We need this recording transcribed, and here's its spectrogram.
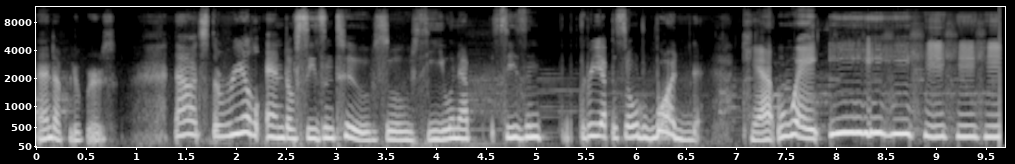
and of bloopers. Now it's the real end of season two. So see you in season three, episode one. Can't wait.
